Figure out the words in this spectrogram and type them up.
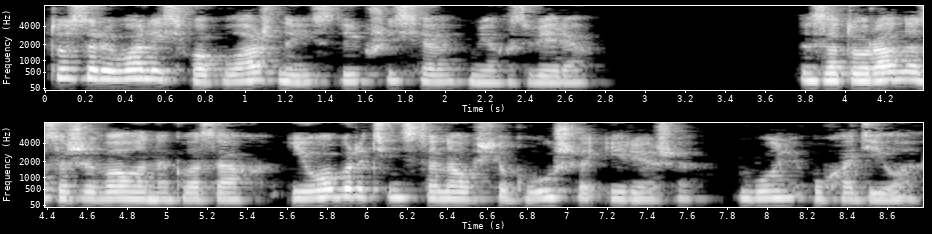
то зарывались во влажный, слипшийся мех зверя. Зато рана заживала на глазах, и оборотень стонал все глуше и реже. Боль уходила.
